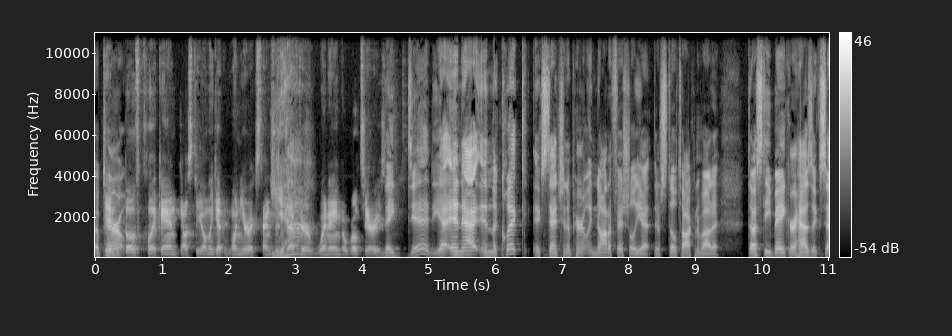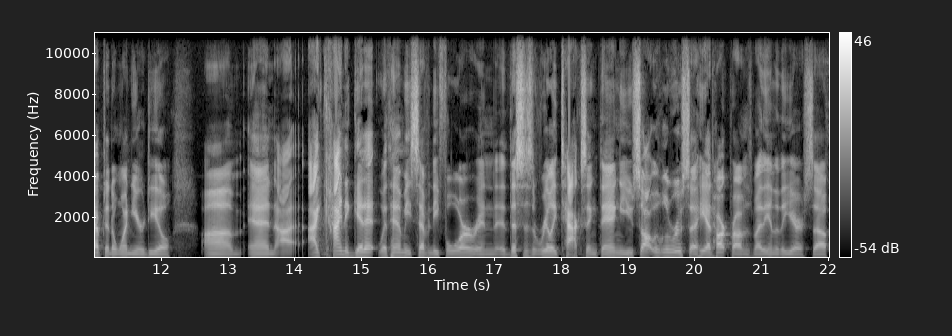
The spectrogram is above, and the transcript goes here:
apparently both Click and Dusty only get one year extensions yeah, after winning a World Series. They did, yeah. And at, in the Click extension, apparently not official yet. They're still talking about it. Dusty Baker has accepted a one year deal. Um, and I, I kind of get it with him. He's 74, and this is a really taxing thing. You saw it with La Russa. He had heart problems by the end of the year. So,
